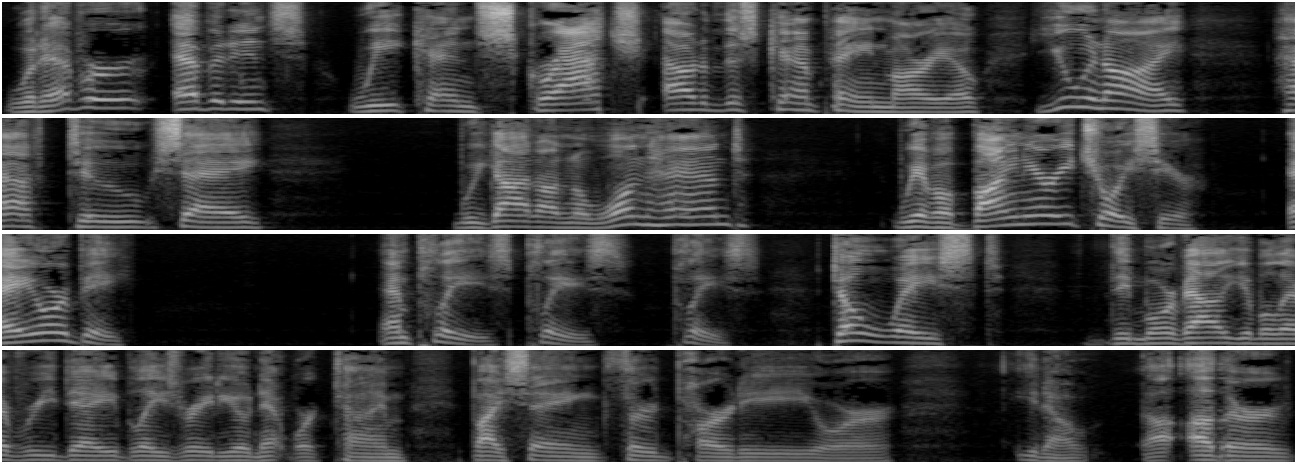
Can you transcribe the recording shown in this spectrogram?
whatever evidence we can scratch out of this campaign, Mario, you and I have to say we got on the one hand, we have a binary choice here, A or B. And please, please, please, don't waste the more valuable everyday Blaze Radio Network time by saying third party or, you know, uh, other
